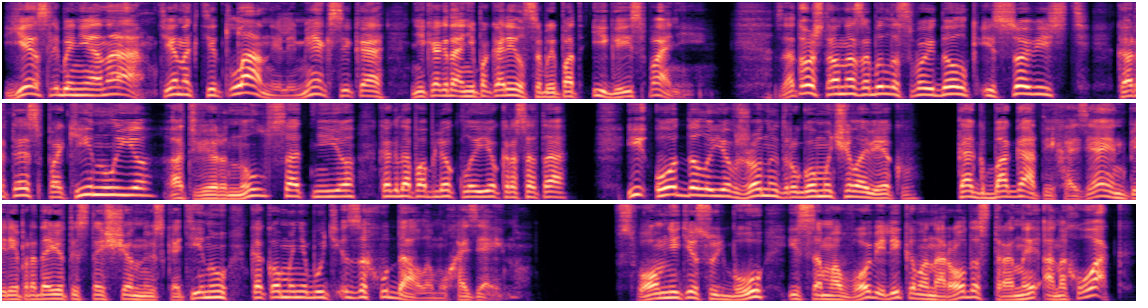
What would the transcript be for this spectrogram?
Если бы не она, Тенактитлан или Мексика никогда не покорился бы под иго Испании. За то, что она забыла свой долг и совесть, Кортес покинул ее, отвернулся от нее, когда поблекла ее красота, и отдал ее в жены другому человеку, как богатый хозяин перепродает истощенную скотину какому-нибудь захудалому хозяину. Вспомните судьбу и самого великого народа страны Анахуак.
